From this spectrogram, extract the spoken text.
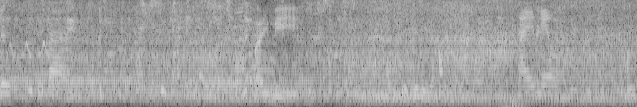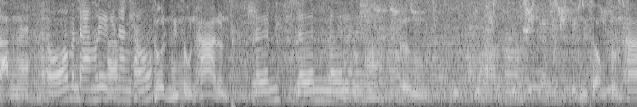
เลขที่บ้าน ไม่มีไปแล้ว มันดังไงอ๋อ มันดังเลขไอ้นั่นเขาโน่นมีศูนย์ห้านู่นเนิน เนิน เนินอะไร เออสาม ห้ามีสองศูนย์ห้า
